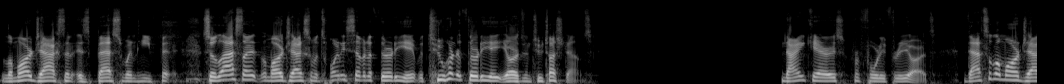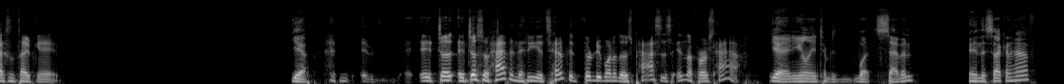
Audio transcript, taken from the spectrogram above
Lamar Jackson is best when he fit. So last night, Lamar Jackson went 27 to 38 with 238 yards and two touchdowns. Nine carries for 43 yards. That's a Lamar Jackson type game. Yeah. It, it just it just so happened that he attempted 31 of those passes in the first half. Yeah, and he only attempted what seven in the second half.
